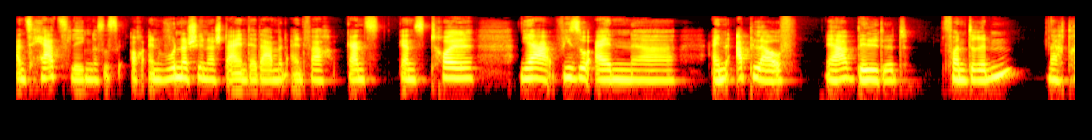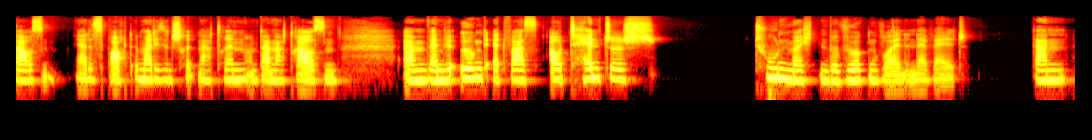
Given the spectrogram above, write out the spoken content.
ans Herz legen. Das ist auch ein wunderschöner Stein, der damit einfach ganz, ganz toll, ja, wie so ein, äh, ein Ablauf, ja, bildet von drinnen nach draußen. Ja, das braucht immer diesen Schritt nach drinnen und dann nach draußen, ähm, wenn wir irgendetwas authentisch tun möchten, bewirken wollen in der Welt. Dann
